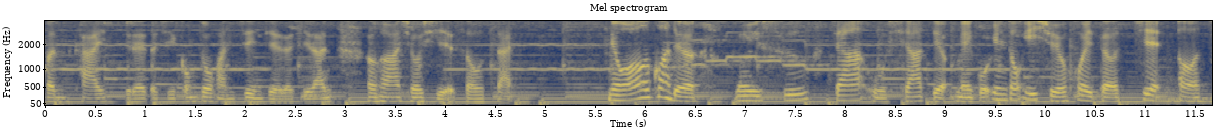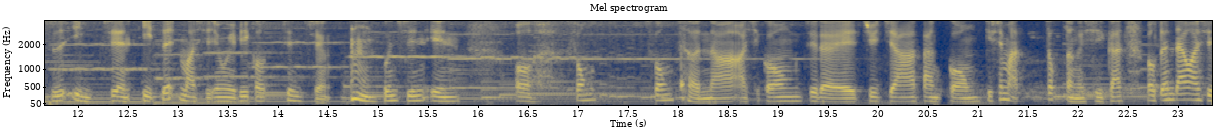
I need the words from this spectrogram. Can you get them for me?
分开，一类的是工作环境，一类的是咱好好休息的所在。我看到罗医师加有写到美国运动医学会的建呃指引建议，这嘛是因为美国进前 本身因哦封封城啊，还是讲这个居家办公，其实嘛足长的时间。目前台湾是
